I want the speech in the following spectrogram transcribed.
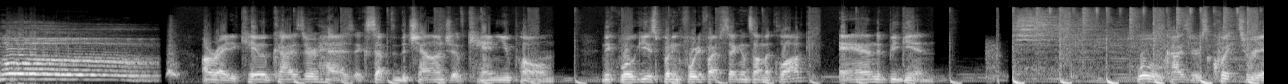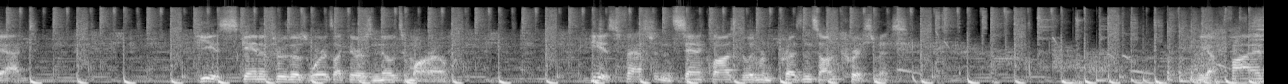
Poem? Alrighty, Caleb Kaiser has accepted the challenge of Can You Poem. Nick Wogie is putting 45 seconds on the clock, and begin. Whoa, Kaiser is quick to react. He is scanning through those words like there is no tomorrow. He is faster than Santa Claus delivering presents on Christmas. We got five,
